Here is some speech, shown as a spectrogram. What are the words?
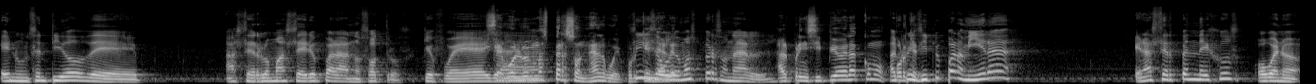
en un sentido de hacerlo más serio para nosotros, que fue Se ya- vuelve más personal, güey. Porque sí, se volvió le- más personal. al principio era como. Al porque principio para mí era era ser pendejos o bueno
